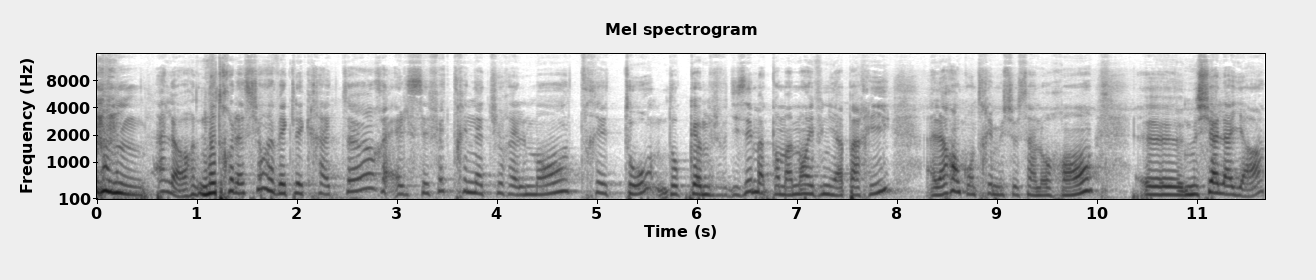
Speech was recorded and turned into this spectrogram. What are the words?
Alors, notre relation avec les créateurs, elle s'est faite très naturellement, très tôt. Donc, comme je vous disais, quand maman est venue à Paris, elle a rencontré Monsieur Saint-Laurent, euh, Monsieur Alaya,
